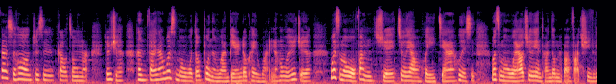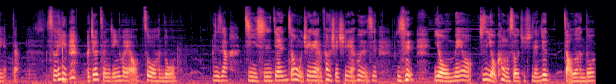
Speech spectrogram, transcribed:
那时候就是高中嘛，就是觉得很烦啊，为什么我都不能玩，别人都可以玩？然后我就觉得，为什么我放学就要回家，或者是为什么我要去练团都没办法去练这样？所以我就曾经会有做很多。就是要挤时间，中午去练，放学去练，或者是就是有没有就是有空的时候就去练，就找了很多，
